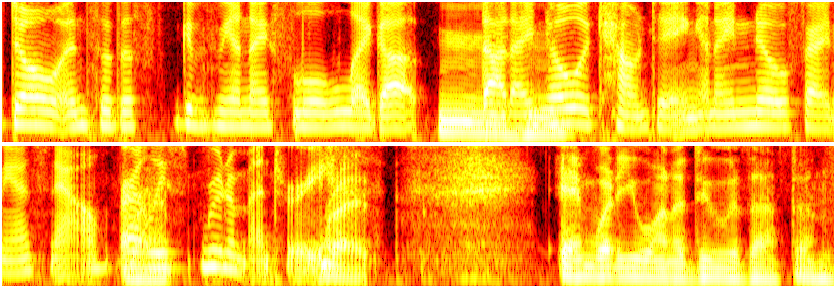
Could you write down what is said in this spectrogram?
don't, and so this gives me a nice little leg up that I know accounting and I know finance now, or at least rudimentary. Right. And what do you want to do with that then?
